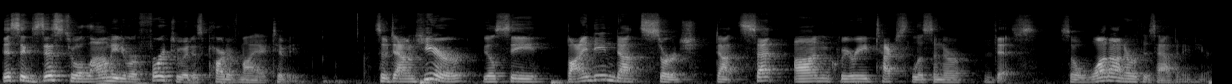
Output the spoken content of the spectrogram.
This exists to allow me to refer to it as part of my activity. So down here, you'll see binding.search.set on text listener this. So what on earth is happening here?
